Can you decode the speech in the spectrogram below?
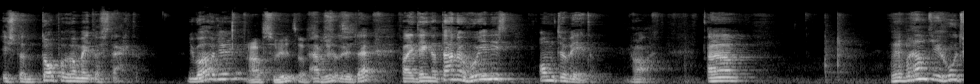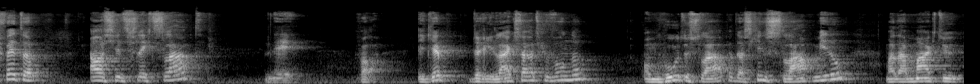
is het een topper om mee te starten. Nu waar, jullie? Absoluut, absoluut. Absoluut, hè. Van, ik denk dat dat een goeie is om te weten. Voilà. Uh, verbrand je goed vetten als je slecht slaapt? Nee. Voilà. Ik heb de relax uitgevonden om goed te slapen. Dat is geen slaapmiddel, maar dat maakt u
